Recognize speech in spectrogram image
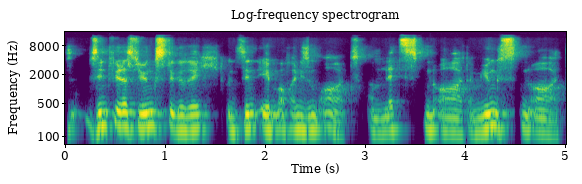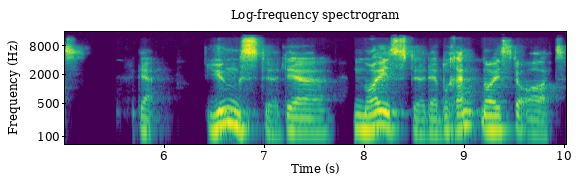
sind wir das jüngste Gericht und sind eben auch an diesem Ort, am letzten Ort, am jüngsten Ort, der jüngste, der neueste, der brandneueste Ort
